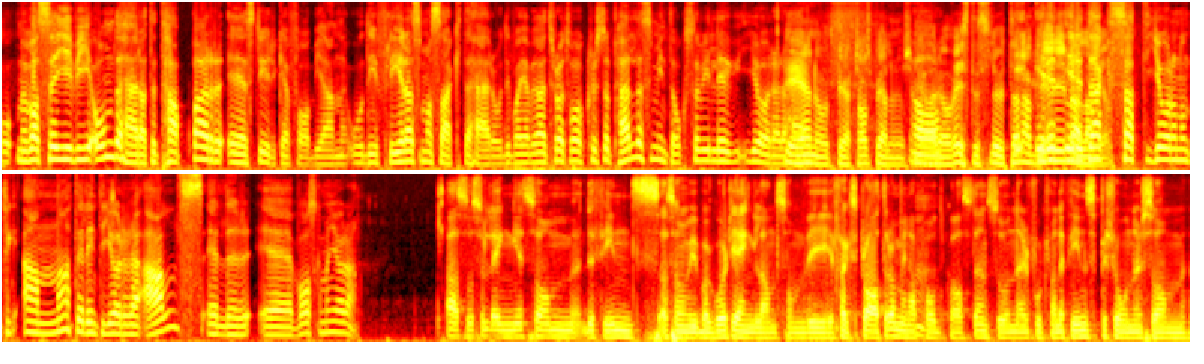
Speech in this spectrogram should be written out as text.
Och, men vad säger vi om det här att det tappar eh, styrka Fabian? Och det är flera som har sagt det här och det var, jag, jag tror att det var Crystal Palace som inte också ville göra det Det här. är nog ett flertal spelare som Ja. gör det och visst i Är, slutändan är, blir det, det är det dags att göra någonting annat eller inte göra det alls? Eller eh, vad ska man göra? Alltså så länge som det finns, alltså om vi bara går till England som vi faktiskt pratar om i den här podcasten, så när det fortfarande finns personer som,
